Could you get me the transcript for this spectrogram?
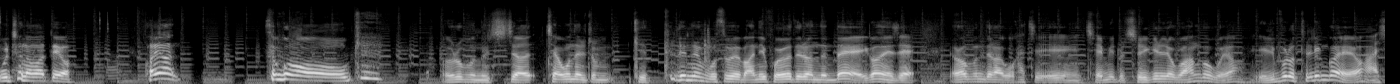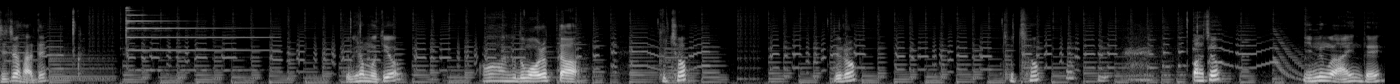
5초 남았대요. 3, 과연 2, 성공. 오케이. 여러분 진짜 제가 오늘 좀 이렇게 틀리는 모습을 많이 보여드렸는데 이건 이제 여러분들하고 같이 재미로 즐기려고 한 거고요. 일부러 틀린 거예요. 아시죠, 다들? 여기 한번 뛰어. 아 이거 너무 어렵다. 붙여? 늘어? 젖혀? 빠져? 있는 건 아닌데.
